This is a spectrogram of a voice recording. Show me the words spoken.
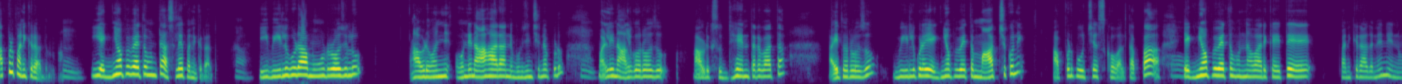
అప్పుడు పనికిరాదమ్మా. హ్మ్. ఈ యజ్ఞోపవేతం ఉంటే అసలే పనికిరాదు. ఈ వీళ్ళు గూడా 3 రోజులు ఆవిడ వండి వండిన ఆహారాన్ని భుజించినప్పుడు. మళ్ళీ నాలుగో రోజు ఆవిడకి శుద్ధి అయిన తర్వాత, ఐదో రోజు వీళ్ళు కూడా యజ్ఞోపవేతం మార్చుకొని, అప్పుడు పూజ చేసుకోవాలి తప్ప! యజ్ఞోపవేతం ఉన్నవారికైతే పనికిరాదని నేను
